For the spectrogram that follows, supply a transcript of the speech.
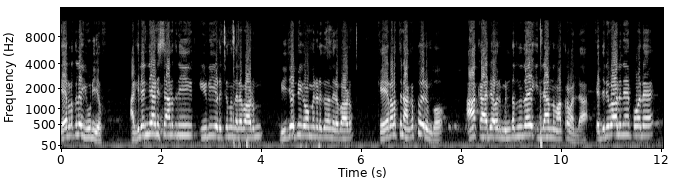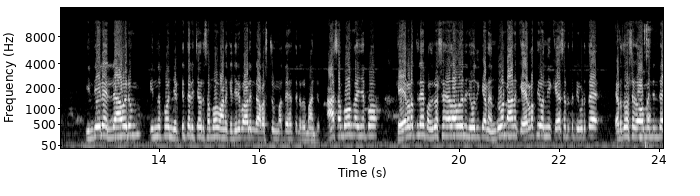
കേരളത്തിലെ യു ഡി എഫ് അഖിലേന്ത്യാ അടിസ്ഥാനത്തിൽ ഈ ഇ ഡി എടുക്കുന്ന നിലപാടും ബി ജെ പി ഗവൺമെന്റ് എടുക്കുന്ന നിലപാടും കേരളത്തിനകത്ത് വരുമ്പോൾ ആ കാര്യം അവർ മിണ്ടുന്നതേ ഇല്ല എന്ന് മാത്രമല്ല കെജ്രിവാളിനെ പോലെ ഇന്ത്യയിലെ എല്ലാവരും ഇന്നിപ്പോൾ ഞെട്ടിത്തരിച്ച ഒരു സംഭവമാണ് കെജ്രിവാളിന്റെ അറസ്റ്റും അദ്ദേഹത്തിന്റെ റിമാൻഡും. ആ സംഭവം കഴിഞ്ഞപ്പോൾ കേരളത്തിലെ പ്രതിപക്ഷ നേതാവ് തന്നെ ചോദിക്കുകയാണ് എന്തുകൊണ്ടാണ് കേരളത്തിൽ വന്ന് ഈ കേസെടുത്തിട്ട് ഇവിടുത്തെ ഇടതുപക്ഷ ഗവൺമെന്റിന്റെ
